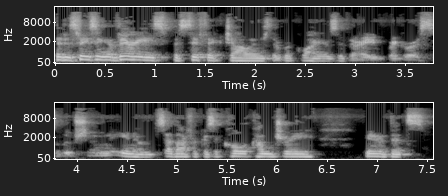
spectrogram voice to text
that is facing a very specific challenge that requires a very rigorous solution. You know, South Africa is a coal country, you know, that's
